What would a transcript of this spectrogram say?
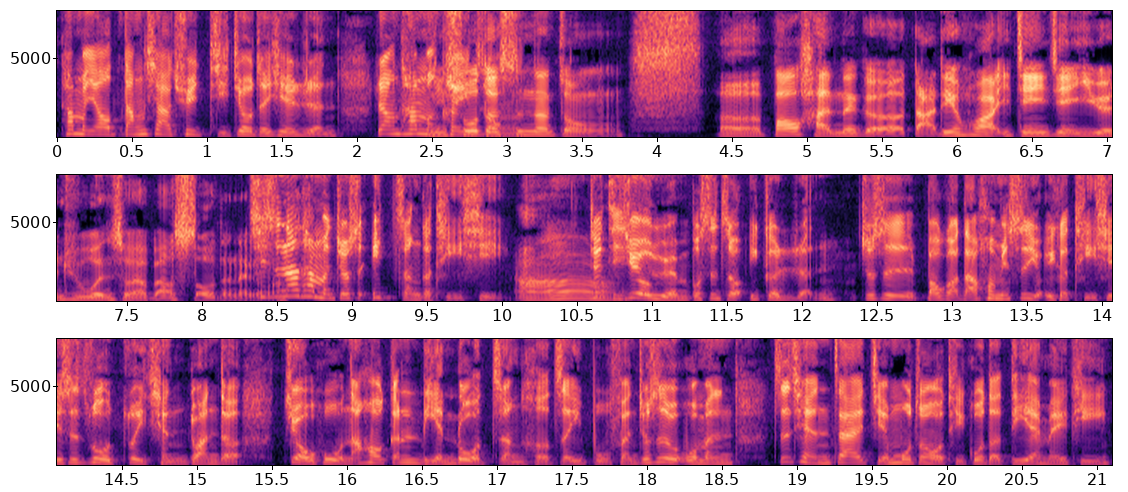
他们要当下去急救这些人，让他们可以。你说的是那种。呃，包含那个打电话一间一间医院去问说要不要收的那个。其实那他们就是一整个体系啊，就急救员不是只有一个人，就是包括到后面是有一个体系是做最前端的救护，然后跟联络整合这一部分，就是我们之前在节目中有提过的 DMAT。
